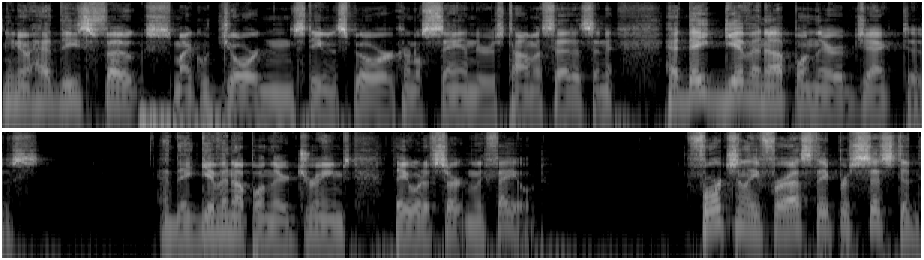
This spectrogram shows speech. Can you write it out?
You know, had these folks, Michael Jordan, Steven Spielberg, Colonel Sanders, Thomas Edison, had they given up on their objectives, had they given up on their dreams, they would have certainly failed. Fortunately for us, they persisted.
